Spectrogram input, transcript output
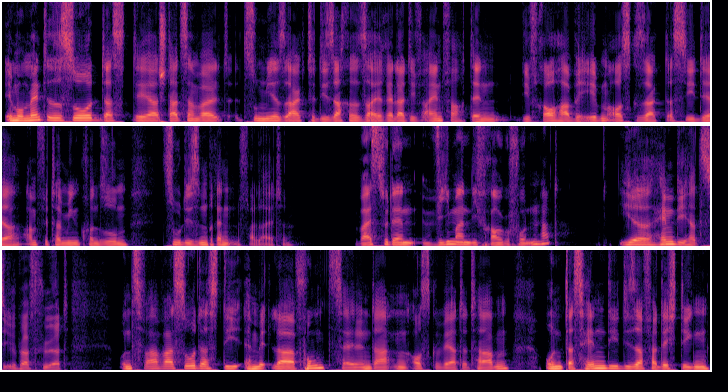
Im Moment ist es so, dass der Staatsanwalt zu mir sagte, die Sache sei relativ einfach, denn die Frau habe eben ausgesagt, dass sie der Amphetaminkonsum zu diesen Bränden verleite. Weißt du denn, wie man die Frau gefunden hat? Ihr Handy hat sie überführt. Und zwar war es so, dass die Ermittler Funkzellendaten ausgewertet haben und das Handy dieser Verdächtigen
